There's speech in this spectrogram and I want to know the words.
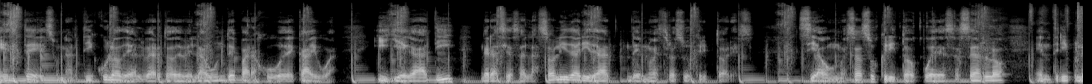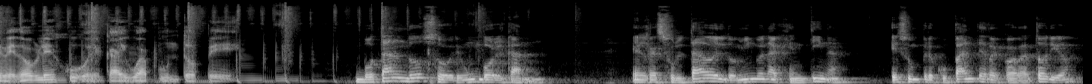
Este es un artículo de Alberto de Belaunte para Jugo de Caigua y llega a ti gracias a la solidaridad de nuestros suscriptores. Si aún no estás suscrito, puedes hacerlo en www.jugodecaigua.pe. Votando sobre un volcán. El resultado del domingo en Argentina es un preocupante recordatorio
